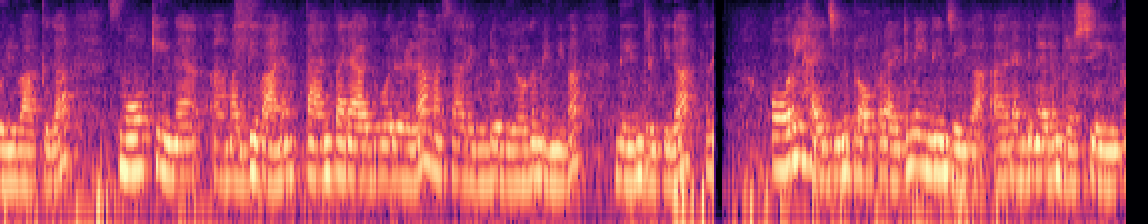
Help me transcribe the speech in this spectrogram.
ഒഴിവാക്കുക സ്മോക്കിംഗ് മദ്യപാനം പാൻ പരാഗ് പോലെയുള്ള മസാലകളുടെ ഉപയോഗം എന്നിവ നിയന്ത്രിക്കുക. ഓറൽ ഹൈജീൻ പ്രോപ്പറായിട്ട് മെയിന്റെയിൻ ചെയ്യുക. രണ്ടു നേരം ബ്രഷ് ചെയ്യുക.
